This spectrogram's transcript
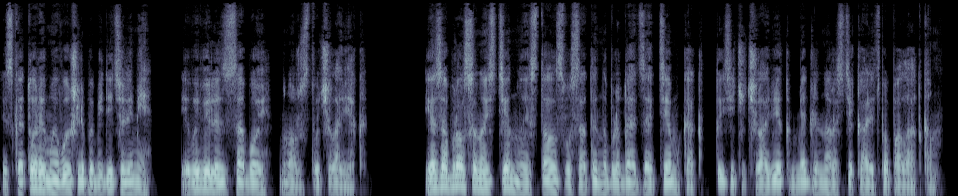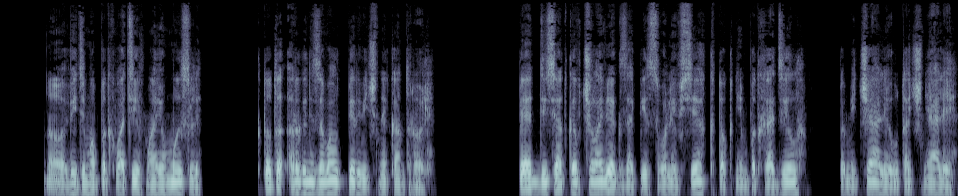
из которой мы вышли победителями и вывели за собой множество человек. Я забрался на стену и стал с высоты наблюдать за тем, как тысячи человек медленно растекались по палаткам. Но, видимо, подхватив мою мысль, кто-то организовал первичный контроль. Пять десятков человек записывали всех, кто к ним подходил, помечали, уточняли,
